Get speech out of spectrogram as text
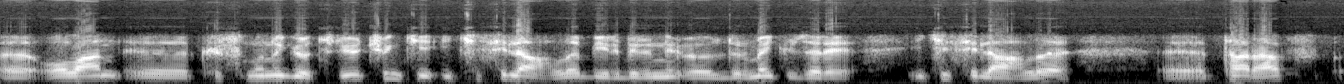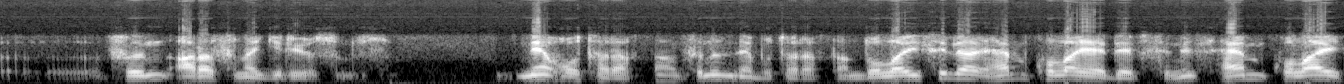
e, olan e, kısmını götürüyor. Çünkü iki silahlı birbirini öldürmek üzere iki silahlı e, tarafın arasına giriyorsunuz. Ne o taraftansınız ne bu taraftan. Dolayısıyla hem kolay hedefsiniz hem kolay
